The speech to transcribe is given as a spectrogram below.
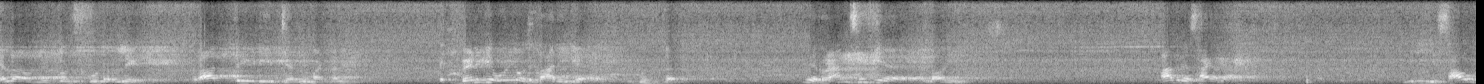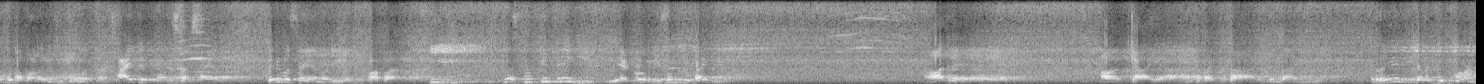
ಎಲ್ಲ ಅವ್ನು ಇಟ್ಕೊಂಡು ಸ್ಕೂಟರಲ್ಲಿ ರಾತ್ರಿ ಇಡೀ ಜರ್ನಿ ಮಾಡ್ತಾನೆ. ಬೆಳಿಗ್ಗೆ ಹೋಗಿ ಒಂದು ಲಾರಿಗೆ ಗುದ್ದ. ರಾಮ್ ಸಂಖ್ಯೆಯ ಲಾರಿ. ಆದರೆ ಸಾಯಲ್ಲ. ಈ ಸಾವು ಕೂಡ ಬಹಳ ವಿಚಿತ್ರವಾದ. ಸಾಯ್ಬೇಕು ಅನ್ಸ ಸಾಯಲ್ಲ. ಕರಿಬಸಯ್ಯ ನೋಡಿ ಇವತ್ತು. ಪಾಪ, ಈ ಸುತ್ತಿದ್ರಿ? ಎರಡು ನೋ ರೀಸನ್ ಟು ಬೈ ಆದರೆ ಆ ಗಾಯ ರಕ್ತ ಇದೆಲ್ಲ ಆಗಿ ಬಿದ್ದುಬಿಡೋಣ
